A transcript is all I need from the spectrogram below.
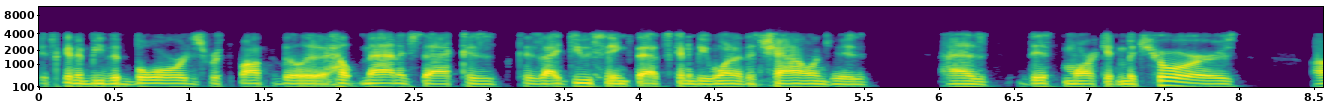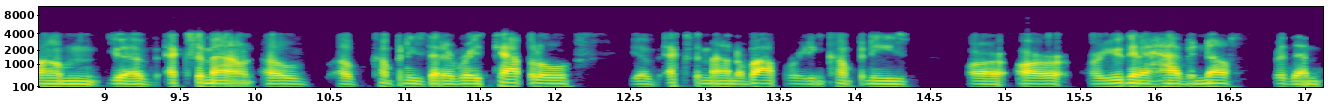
it's going to be the board's responsibility to help manage that because because I do think that's going to be one of the challenges as this market matures. Um, you have X amount of of companies that have raised capital. You have X amount of operating companies. Are are are you going to have enough for them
